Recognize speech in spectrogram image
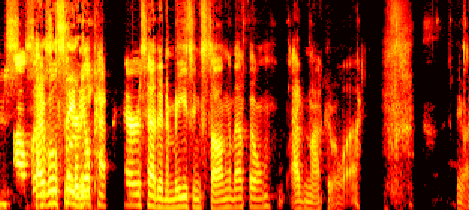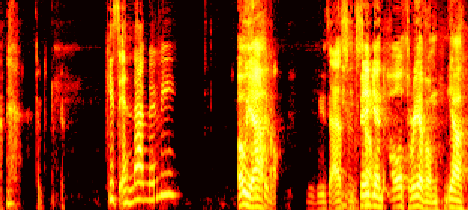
Deuce, I will say Party. Neil Patrick Harris had an amazing song in that film. I'm not gonna lie. Anyway, He's in that movie? Oh yeah, in all movies as he's big in all three of them. Yeah.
